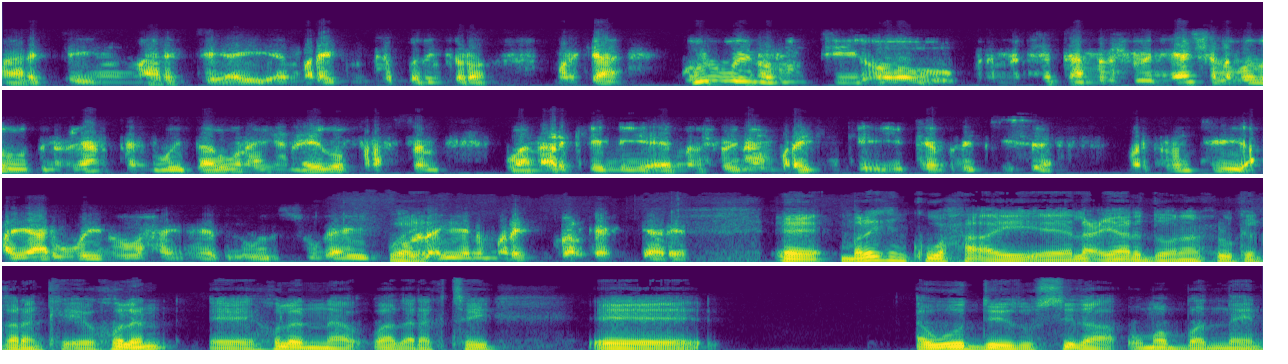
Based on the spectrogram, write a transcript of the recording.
maaragtay in maaragtay ay maraykan ka badin karo. Marka gool weyn oo runtii oo xitaa madaxweyneyaasha labada wadan ciyaartan way daawanayaan ayagoo faraxsan waan arkaynay madaxweynaha maraykanka iyo kabinetkiisa marka runtii cayaar weyn oo waxay ahayd la wada sugayay gool ayayna maraykanku halkaa ka gaareen maraykanku waxa ay la ciyaari doonaan xulka qaranka ee holland hollandna waad aragtay awoodeedu sidaa uma badnayn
